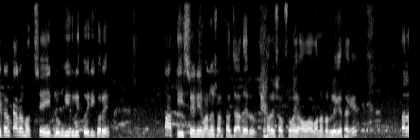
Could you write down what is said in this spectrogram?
এটার কারণ হচ্ছে এই লুঙ্গিগুলি তৈরি করে তাঁতি শ্রেণির মানুষ, অর্থাৎ যাদের ঘরে সবসময় অভাব অনটন লেগে থাকে, তারা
